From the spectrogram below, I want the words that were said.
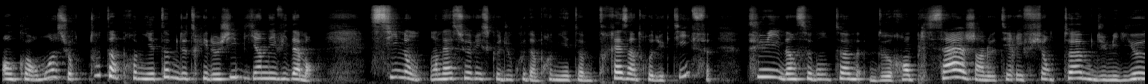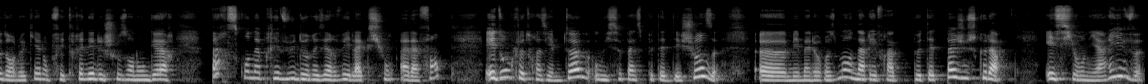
encore moins sur tout un premier tome de trilogie, bien évidemment. Sinon, on a ce risque du coup d'un premier tome très introductif, puis d'un second tome de remplissage, hein, le terrifiant tome du milieu dans lequel on fait traîner les choses en longueur parce qu'on a prévu de réserver l'action à la fin, et donc le troisième tome où il se passe peut-être des choses, euh, mais malheureusement on n'arrivera peut-être pas jusque-là. Et si on y arrive,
